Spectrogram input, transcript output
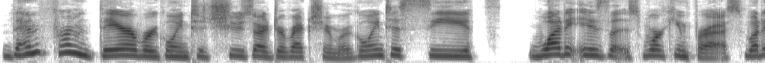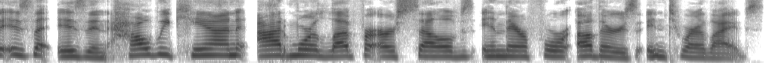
then from there, we're going to choose our direction. We're going to see what it is that's working for us, what it is that isn't, how we can add more love for ourselves and therefore others into our lives.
